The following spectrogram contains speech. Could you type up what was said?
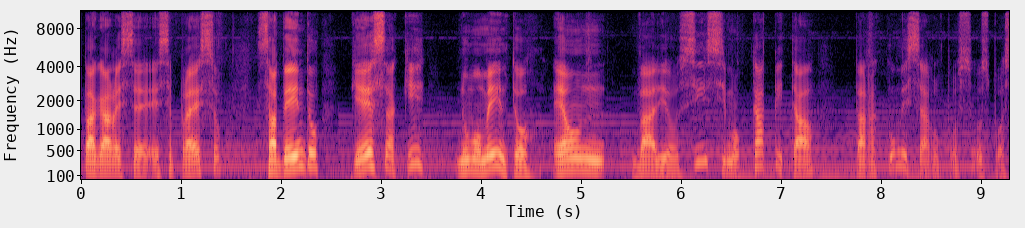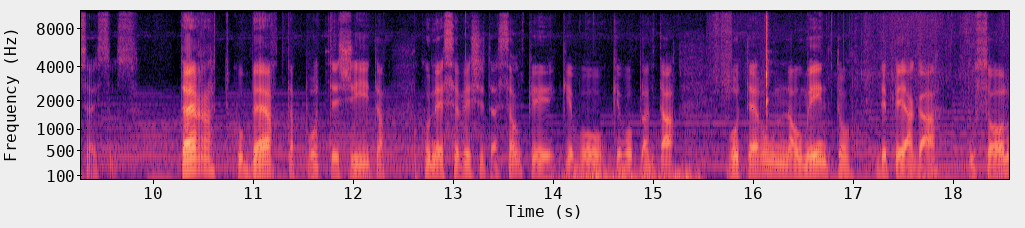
pagar esse, esse preço, sabendo que esse aqui, no momento, é um valiosíssimo capital para começar os processos. Terra coberta, protegida, com essa vegetação que, que, vou, que vou plantar, vou ter um aumento de pH do solo,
